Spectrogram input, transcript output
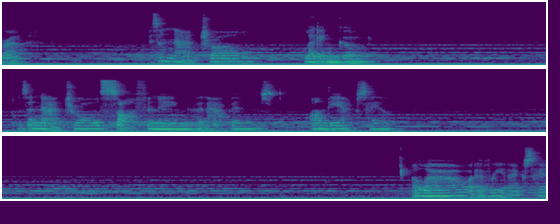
breath is a natural letting go. There's a natural softening that happens on the exhale. Allow every exhale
